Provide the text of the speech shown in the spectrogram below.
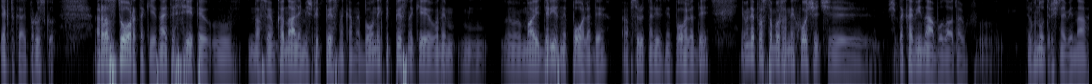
як то кажуть по-руску, роздор такий, знаєте, сіти на своєму каналі між підписниками. Бо у них підписники вони мають різні погляди, абсолютно різні погляди. І вони просто, може, не хочуть, е, щоб така війна була, так, внутрішня війна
